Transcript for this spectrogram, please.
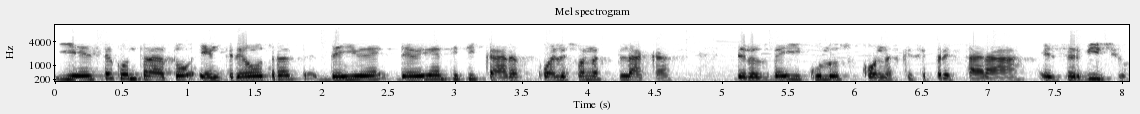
Y este contrato, entre otras, debe, debe identificar cuáles son las placas de los vehículos con las que se prestará el servicio.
